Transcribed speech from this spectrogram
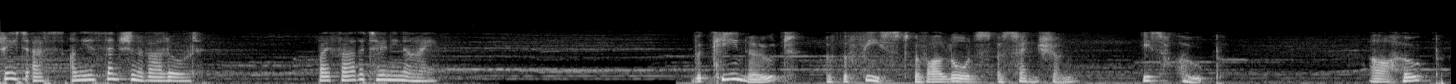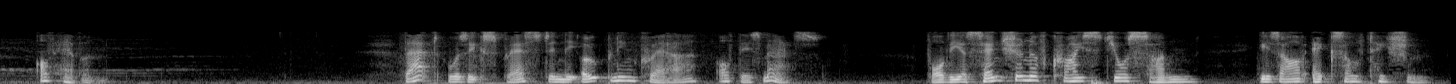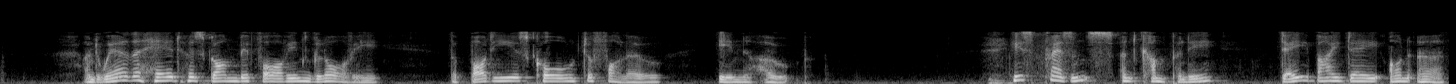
Three to us on the Ascension of our Lord by Father Tony Nye. The keynote of the feast of our Lord's Ascension is hope. Our hope of heaven. That was expressed in the opening prayer of this Mass. For the ascension of Christ your Son is our exaltation and where the head has gone before in glory, the body is called to follow in hope. His presence and company day by day on earth,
